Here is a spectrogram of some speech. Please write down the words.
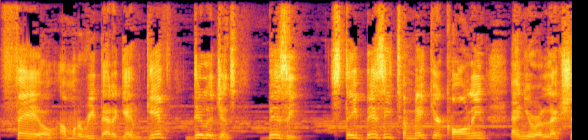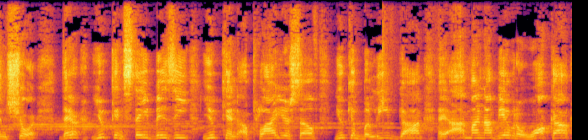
fail. I'm going to read that again. Give diligence, busy. Stay busy to make your calling and your election sure. There, you can stay busy. You can apply yourself. You can believe God. I might not be able to walk out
